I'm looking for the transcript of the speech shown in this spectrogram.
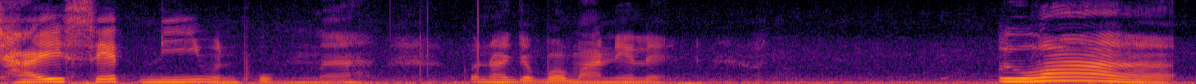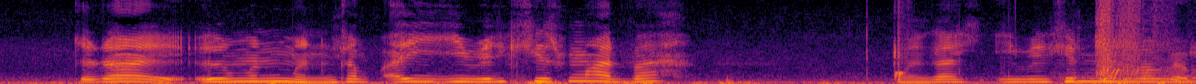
ใช้เซตนี้เหมือนผมนะ ก็น่าจะประมาณนี้แหละหรือว่าจะได้ เออมันเหมือนกับไออีเวนต์คริสต์มาสปะเหมือนกับอีเวนต์คริสต์มาสว่าแบบ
